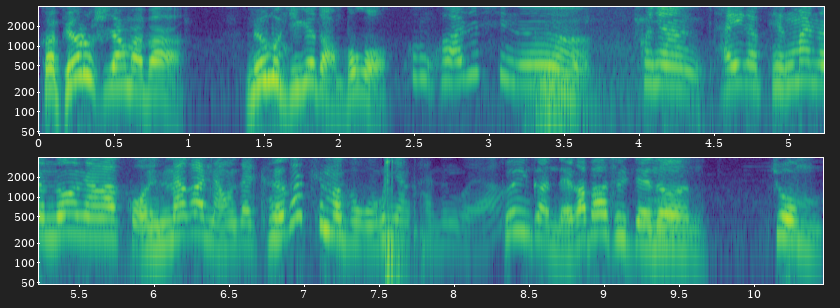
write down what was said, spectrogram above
그 벼룩 시작만 봐. 너무 기계도 안 보고. 그럼 그 아저씨는 음. 그냥 자기가 100만 원 넣어놔갖고 얼마가 나온다 결과치만 보고 그냥 가는 거야? 그러니까 내가 봤을 때는 좀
